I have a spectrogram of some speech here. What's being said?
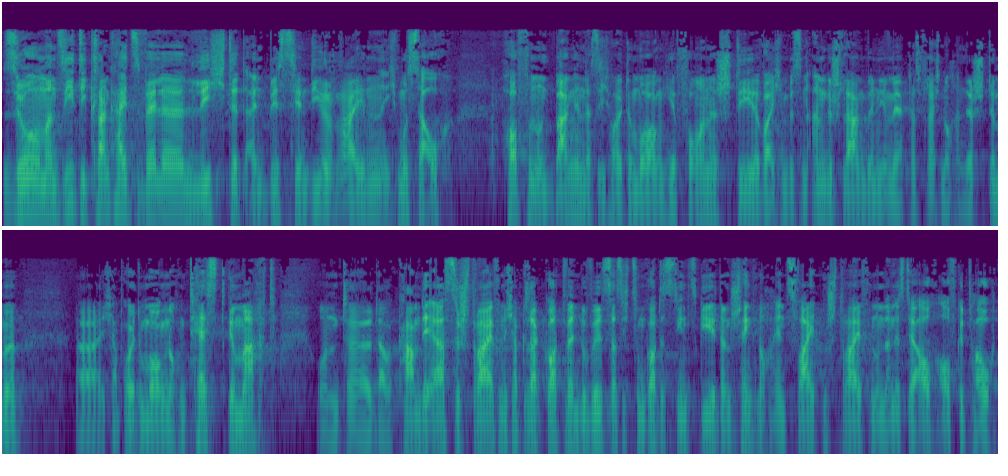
So, man sieht, die Krankheitswelle lichtet ein bisschen die Reihen. Ich musste auch hoffen und bangen, dass ich heute Morgen hier vorne stehe, weil ich ein bisschen angeschlagen bin. Ihr merkt das vielleicht noch an der Stimme. Äh, ich habe heute Morgen noch einen Test gemacht und äh, da kam der erste Streifen. Ich habe gesagt, Gott, wenn du willst, dass ich zum Gottesdienst gehe, dann schenk noch einen zweiten Streifen. Und dann ist der auch aufgetaucht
